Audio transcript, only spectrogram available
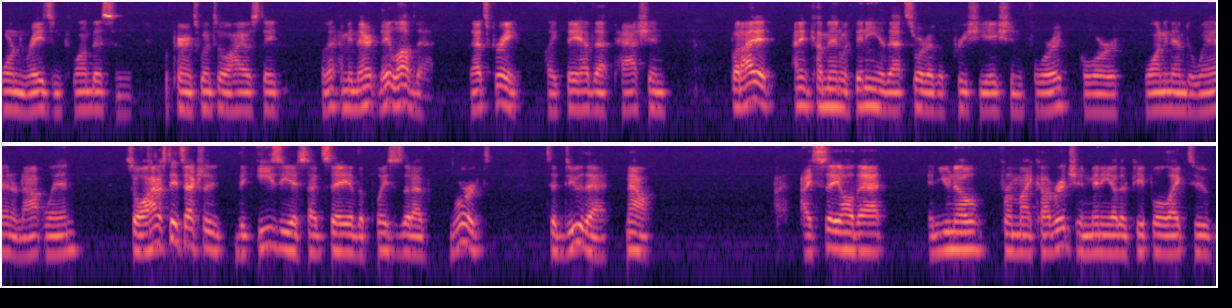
born and raised in Columbus, and her parents went to Ohio State. Well, I mean, they they love that. That's great. Like they have that passion. But I didn't I didn't come in with any of that sort of appreciation for it or wanting them to win or not win. So Ohio State's actually the easiest, I'd say, of the places that I've worked to do that. Now, I say all that, and you know from my coverage, and many other people like to,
